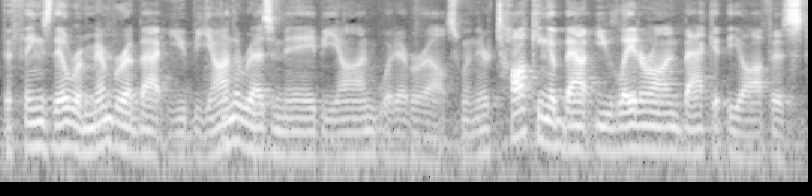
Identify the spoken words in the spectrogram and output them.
The things they'll remember about you beyond the resume, beyond whatever else. When they're talking about you later on back at the office,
